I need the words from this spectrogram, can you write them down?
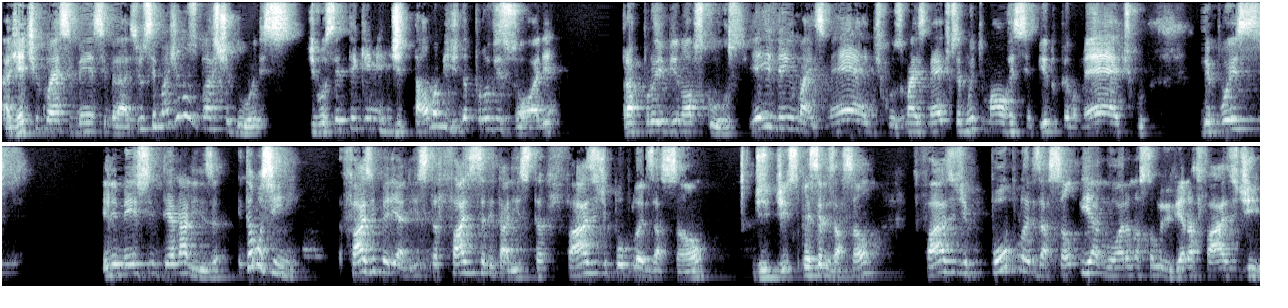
A gente conhece bem esse Brasil. Você imagina os bastidores de você ter que editar uma medida provisória para proibir novos cursos. E aí vem Mais Médicos, Mais Médicos é muito mal recebido pelo médico, depois ele meio se internaliza. Então, assim, fase imperialista, fase sanitarista, fase de popularização, de, de especialização, fase de popularização e agora nós estamos vivendo a fase de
